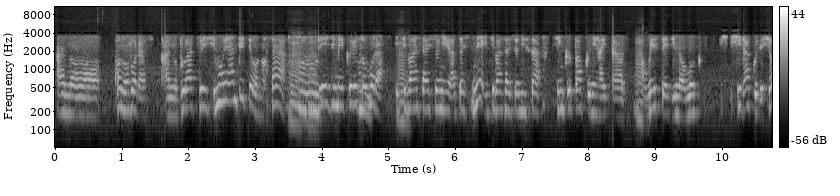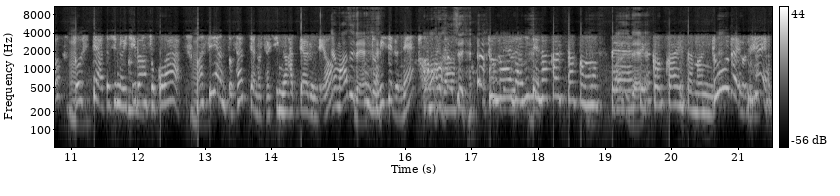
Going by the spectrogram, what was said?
あのこのほらあの分厚い下ヤン手帳のさ、うん。ページめくると、うん。ほら一番最初に私ね一番最初にさ真空パックに入った、うん。メッセージのむひ開くでしょ、ん。そして私の一番そこは、マスヤンとサッチャの写真が貼ってあるんだよ。えマジで？今度見せるね。あマジで？その間見てなかったと思ってせっかく書いたのに。そうだよね。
